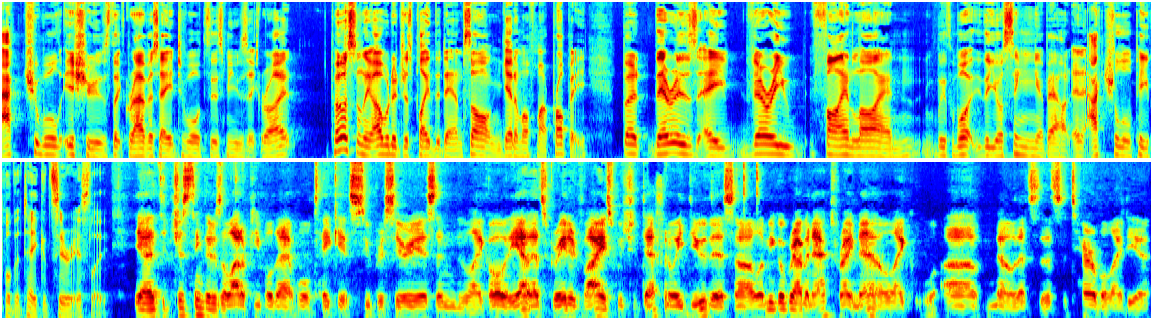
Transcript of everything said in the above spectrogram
actual issues that gravitate towards this music, right? Personally, I would have just played the damn song and get them off my property. But there is a very fine line with what you're singing about and actual people that take it seriously. Yeah, I just think there's a lot of people that will take it super serious and like, oh yeah, that's great advice. We should definitely do this. Uh, let me go grab an axe right now. Like, uh, no, that's that's a terrible idea.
